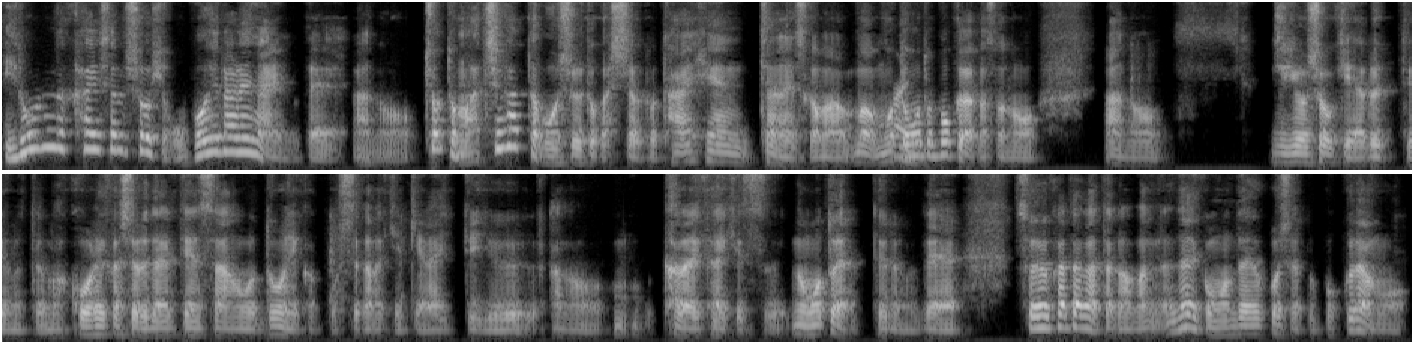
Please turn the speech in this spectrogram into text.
いろんな会社の商品を覚えられないので、あの、ちょっと間違った募集とかしちゃうと大変じゃないですか。まあ、まあ、もともと僕らがその、はい、あの、事業承継やるっていうのって、まあ、高齢化してる代理店さんをどうにかこうしていかなきゃいけないっていう、あの、課題解決のもとやってるので、そういう方々が、まあ、何か問題を起こしちゃうと僕らも、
